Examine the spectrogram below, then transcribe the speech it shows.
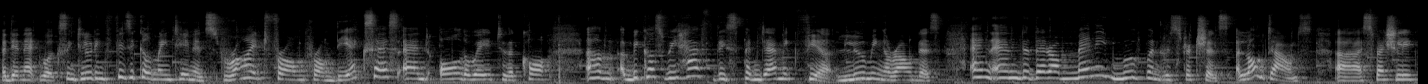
their networks, including physical maintenance, right from, from the access and all the way to the core? Um, because we have this pandemic fear looming around us, and, and there are many movement restrictions, lockdowns uh, especially,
